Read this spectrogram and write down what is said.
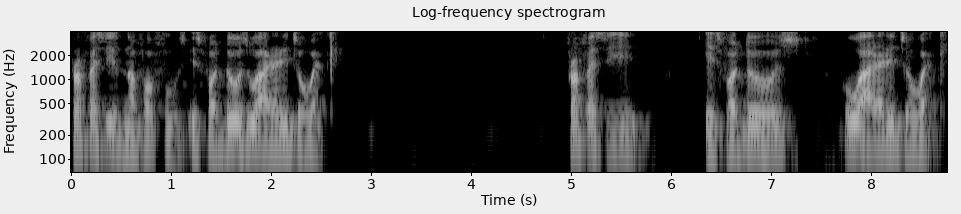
Prophecy is not for fools, it's for those who are ready to work. Prophecy is for those who are ready to work.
